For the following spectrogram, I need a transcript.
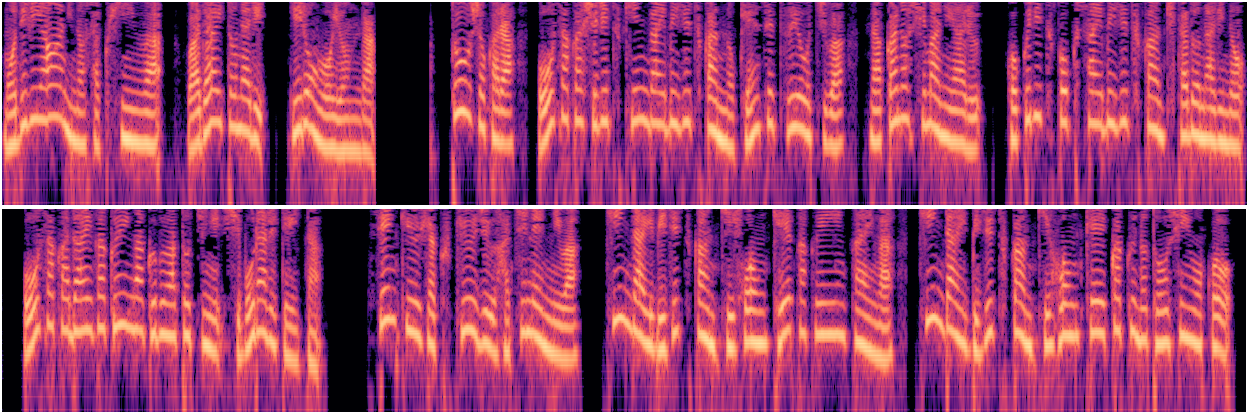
モディリアーニの作品は話題となり、議論を呼んだ。当初から大阪市立近代美術館の建設用地は中之島にある国立国際美術館北隣の大阪大学医学部跡地に絞られていた。1998年には、近代美術館基本計画委員会が、近代美術館基本計画の答申をこう、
